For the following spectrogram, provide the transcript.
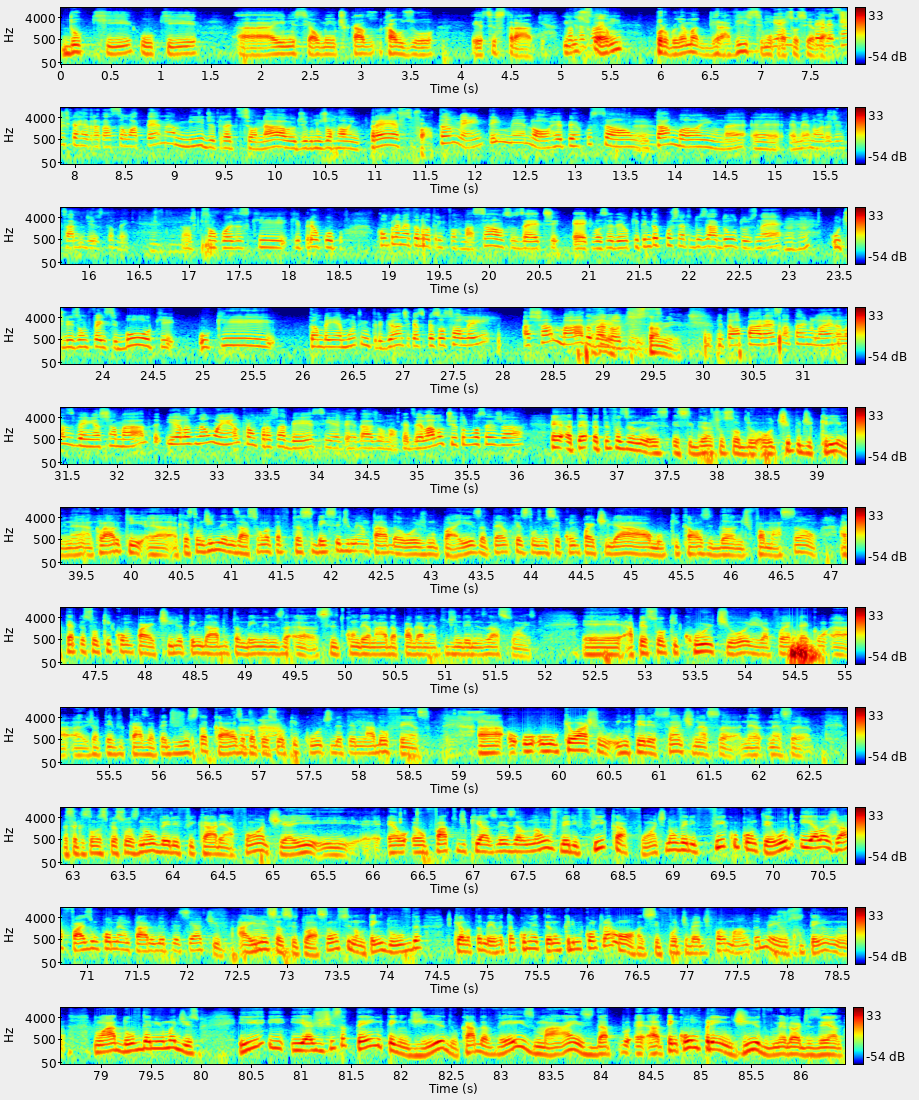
do que o que uh, inicialmente causou esse estrago. Professor, Isso é um problema gravíssimo para a é sociedade. É interessante que a retratação, até na mídia tradicional, eu digo no jornal impresso, Fato. também tem menor repercussão. É. O tamanho né, é, é, menor, a gente sabe disso também. Uhum. Então, acho que são coisas que, que preocupam. Complementando outra informação, Suzete, é que você deu que 30% dos adultos né, uhum. utilizam o Facebook, o que também é muito intrigante é que as pessoas só leem a chamada da é, notícia. Justamente. Então aparece na timeline, elas veem a chamada e elas não entram para saber se é verdade ou não. Quer dizer, lá no título você já. É, até, até fazendo esse, esse gancho sobre o, o, tipo de crime, né? É claro que é, a questão de indenização está tá bem sedimentada hoje no país, até a questão de você compartilhar algo que cause dano, difamação, até a pessoa que compartilha tem dado também indeniza, uh, sido condenada a pagamento de indenizações. É, a pessoa que curte hoje, já foi até a, a, já teve caso até de justa causa uhum. para a pessoa que curte determinada ofensa. Ah, o, o, que eu acho interessante nessa, né, nessa, nessa questão das pessoas não verificarem a fonte aí é, é, é, o fato de que às vezes ela não verifica a fonte, não verifica o conteúdo e ela já faz um comentário depreciativo. Aí uhum. nessa situação, se não tem dúvida de que ela também vai estar cometendo um crime contra a honra, se for tiver difamando também, não, tem, não há dúvida nenhuma disso. E, e, e a justiça tem entendido cada vez mais, da, é, tem compreendido, melhor dizendo,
